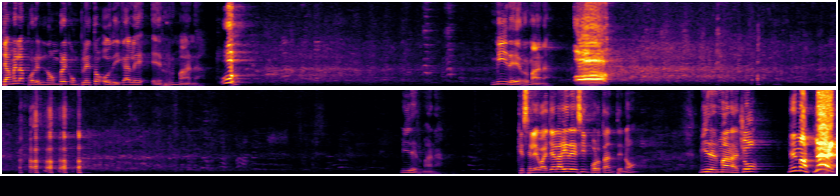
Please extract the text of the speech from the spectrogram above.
Llámela por el nombre completo o dígale hermana. ¡Uh! Mire, hermana. ¡Oh! Mire, hermana. Que se le vaya el aire es importante, ¿no? Mire, hermana, yo me mamé.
